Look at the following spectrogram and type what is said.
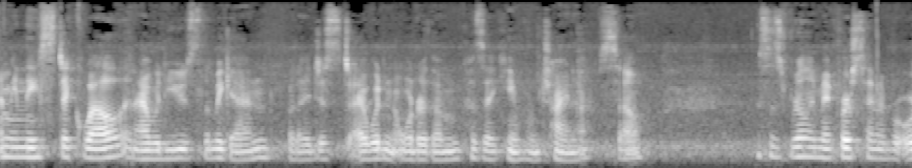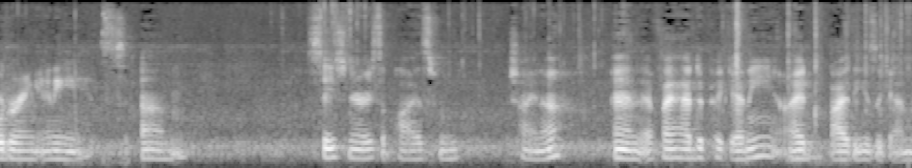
I mean, they stick well and I would use them again, but I just, I wouldn't order them because they came from China. So this is really my first time ever ordering any um, stationery supplies from China. And if I had to pick any, I'd buy these again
